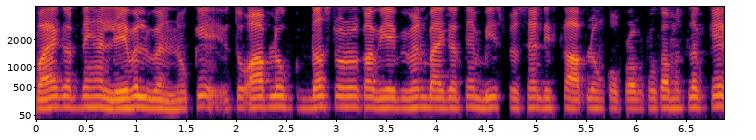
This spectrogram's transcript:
buy करते हैं लेवल वन ओके? तो आप लोग दस डॉलर का V I P one buy करते हैं बीस परसेंट इसका आप लोगों को प्रॉफिट होगा। मतलब कि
